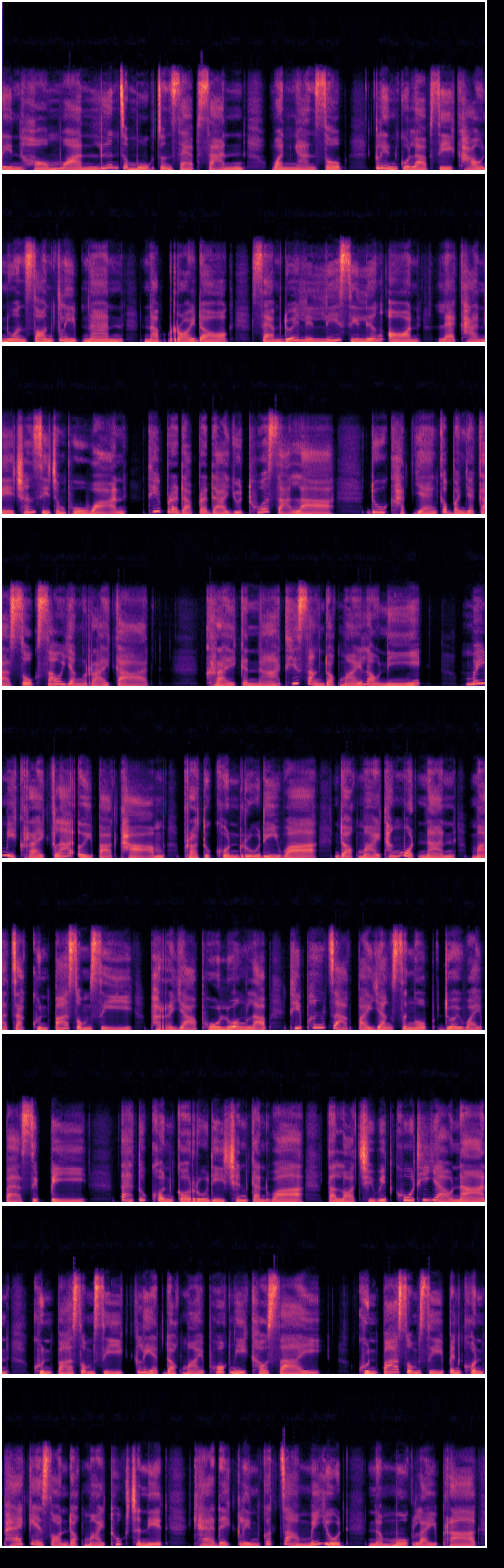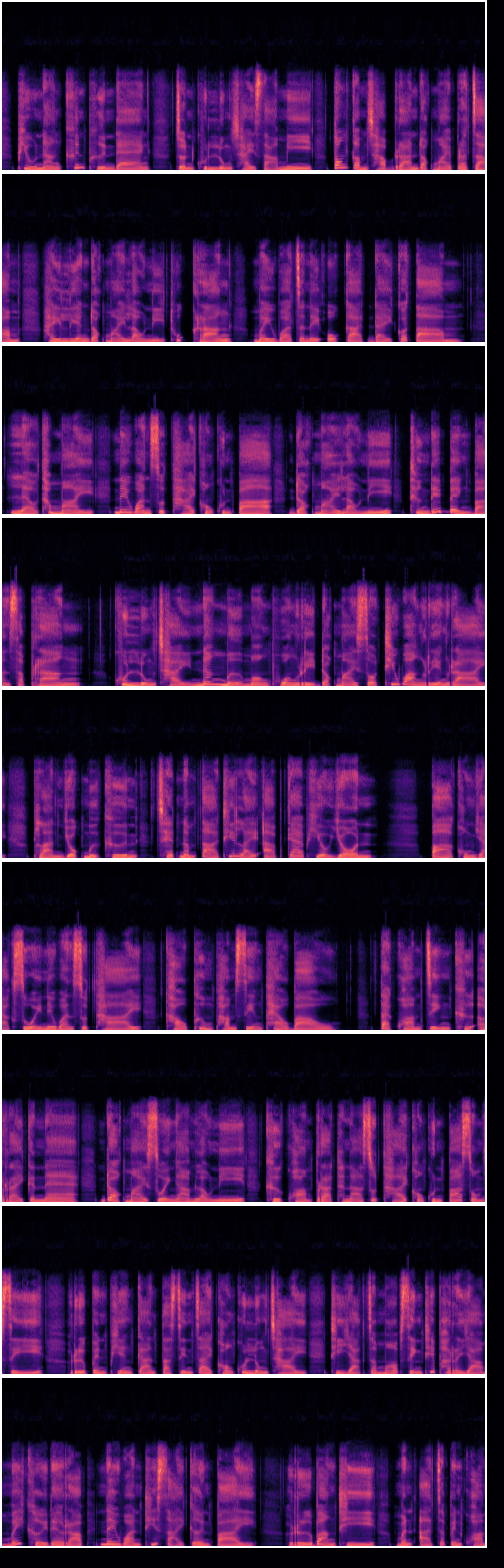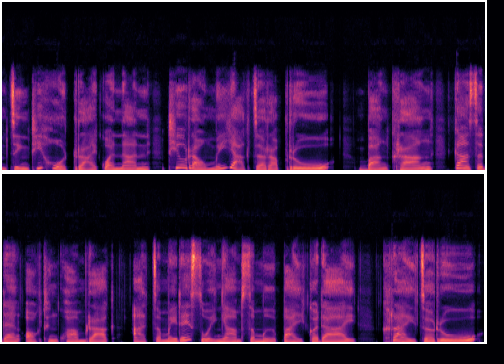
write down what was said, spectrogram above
ลิ่นหอมหวานเลื่อนจมูกจนแสบสัน วันงานศพกลิ่นกุหลาบสีขาวนวลซ้อนกลีบแน่น นับร้อยดอก แซมด้วยลิลลี่สีเหลืองอ่อน และคาร์เนชั่นสีชมพูหวาน ที่ประดับประดาอยู่ทั่วศาลา ดูขัดแย้งกับบรรยากาศโศกเศร้าอย่างร้ายกาจใครกันนะที่สั่งดอกไม้เหล่านี้ ไม่มีใครกล้าเอ่ยปากถาม เพราะทุกคนรู้ดีว่า ดอกไม้ทั้งหมดนั้นมาจากคุณป้าสมศรีภรรยาผู้ล่วงลับที่เพิ่งจากไปอย่างสงบด้วยวัย 80 ปี แต่ทุกคนก็รู้ดีเช่นกันว่า ตลอดชีวิตคู่ที่ยาวนาน คุณป้าสมศรีเกลียดดอกไม้พวกนี้เข้าไส้ คุณป้าสมศรีเป็นคนแพ้เกสรดอกไม้ทุกชนิด แค่ได้กลิ่นก็จำไม่หยุด น้ำมูกไหลพราก ผิวหนังขึ้นผื่นแดง จนคุณลุงชัยสามี ต้องกำชับร้านดอกไม้ประจำให้เลี่ยงดอกไม้เหล่านี้ทุกครั้ง ไม่ว่าจะในโอกาสใดก็ตาม แล้วทำไม ในวันสุดท้ายของคุณป้า ดอกไม้เหล่านี้ถึงได้เบ่งบานสะพรั่งคุณลุงชัยนั่งเหม่อมองพวงหรีดดอกไม้สดที่วางเรียงราย พลานยกมือขึ้น เช็ดน้ำตาที่ไหลอาบแก้เหี่ยวย่น ป้าคงอยากสวยในวันสุดท้าย เขาพึมพำเสียงแผ่วเบา แต่ความจริงคืออะไรกันแน่ ดอกไม้สวยงามเหล่านี้ คือความปรารถนาสุดท้ายของคุณป้าสมศรี หรือเป็นเพียงการตัดสินใจของคุณลุงชัย ที่อยากจะมอบสิ่งที่ภรรยาไม่เคยได้รับในวันที่สายเกินไป หรือบางทีมันอาจจะเป็นความจริงที่โหดร้ายกว่านั้น ที่เราไม่อยากจะรับรู้ บางครั้งการแสดงออกถึงความรักอาจจะไม่ได้สวยงามเสมอไปก็ได้ ใครจะรู้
